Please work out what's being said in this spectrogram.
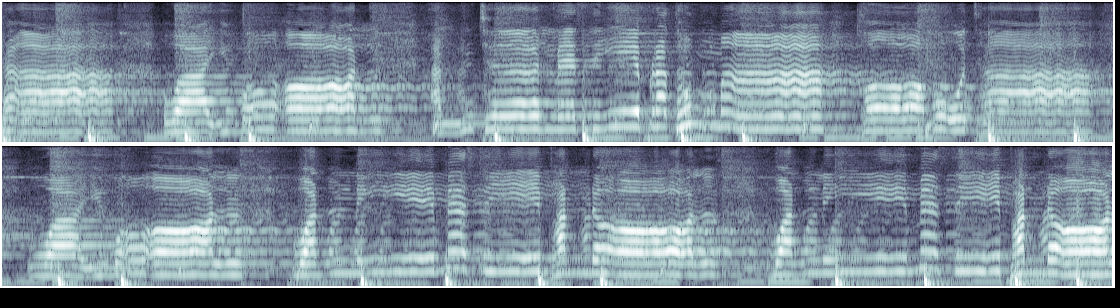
ชาไหว้วอนอัญเชิญแม่สีประทุมมา ขอบูชาไหว้วอนวันนี้แม่สีพันดอนวันนี้แม่สีพันดอน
